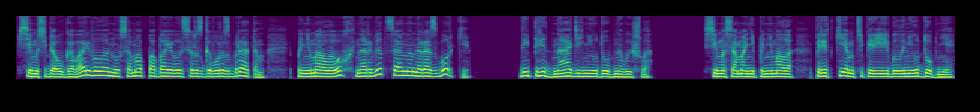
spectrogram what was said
Сима себя уговаривала, но сама побаивалась разговора с братом. Понимала, ох, нарвется она на разборки. Да и перед Надей неудобно вышло. Сима сама не понимала, перед кем теперь ей было неудобнее.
